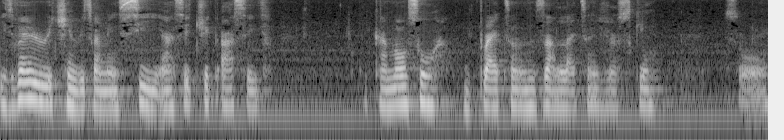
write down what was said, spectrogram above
It's very rich in vitamin C and citric acid. It can also brighten and lighten your skin. So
